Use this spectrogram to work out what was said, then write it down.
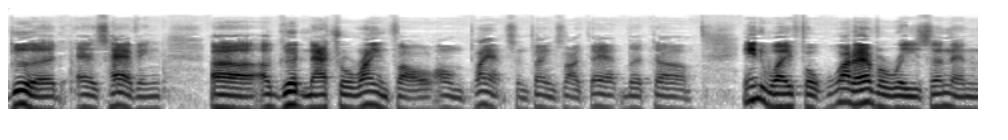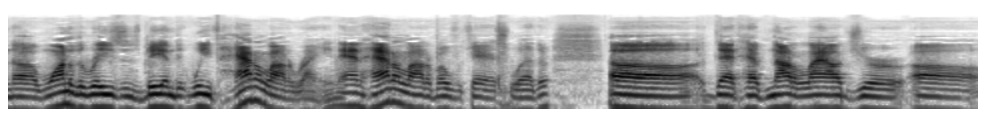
good as having uh, a good natural rainfall on plants and things like that. But uh, anyway, for whatever reason, and uh, one of the reasons being that we've had a lot of rain and had a lot of overcast weather uh, that have not allowed your uh,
